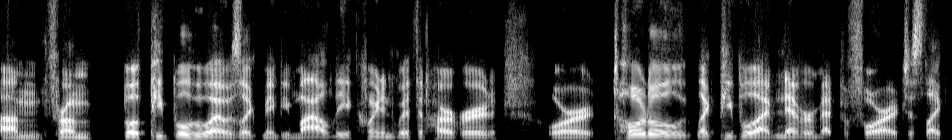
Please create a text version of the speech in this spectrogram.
um, from both people who I was like maybe mildly acquainted with at Harvard or total like people I've never met before, just like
